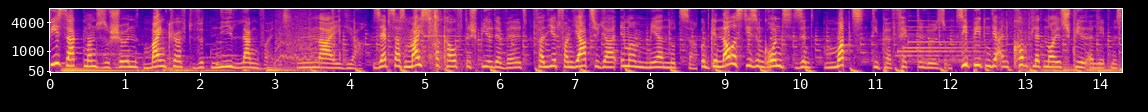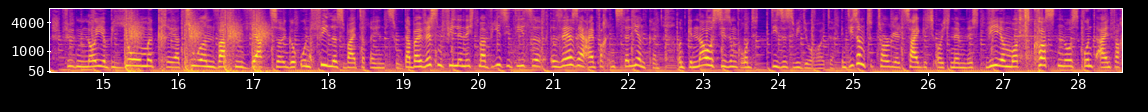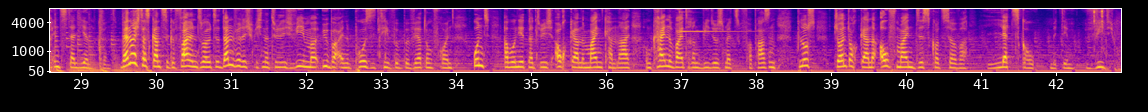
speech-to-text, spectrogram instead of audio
Wie sagt man so schön, Minecraft wird nie langweilig. Naja, selbst das meistverkaufte Spiel der Welt verliert von Jahr zu Jahr immer mehr Nutzer. Und genau aus diesem Grund sind Mods die perfekte Lösung. Sie bieten dir ein komplett neues Spielerlebnis, fügen neue Biome, Kreaturen, Waffen, Werkzeuge und vieles weitere hinzu. Dabei wissen viele nicht mal, wie sie diese sehr, sehr einfach installieren können. Und genau aus diesem Grund dieses Video heute. In diesem Tutorial zeige ich euch nämlich, wie ihr Mods kostenlos und einfach installieren könnt. Wenn euch das das Ganze gefallen sollte, dann würde ich mich natürlich wie immer über eine positive Bewertung freuen. Und abonniert natürlich auch gerne meinen Kanal, um keine weiteren Videos mehr zu verpassen. Plus, joint auch gerne auf meinen Discord-Server. Let's go mit dem Video.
